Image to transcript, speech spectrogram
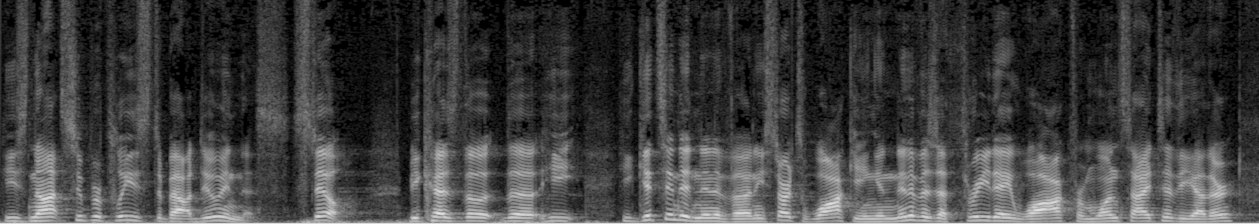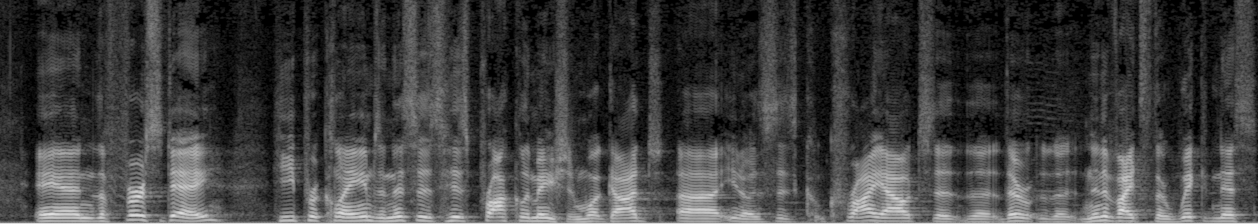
He's not super pleased about doing this still because the, the, he, he gets into Nineveh and he starts walking, and Nineveh is a three day walk from one side to the other. And the first day, he proclaims, and this is his proclamation, what God, uh, you know, this is cry out, the, the, the Ninevites, their wickedness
